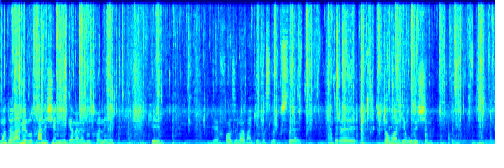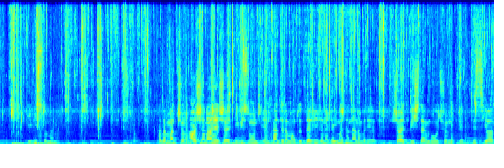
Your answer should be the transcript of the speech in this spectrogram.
من تو همه رودخانه شن میگم همه رودخانه که در فاضلابن که وصله گسته برای دوهانگه او رشنه دیویست منم حالا من چون آشنای شاید دیویست اونج امکان داره من تو دقیق قیمت نه ولی شاید بیشتر بود چون بسیار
